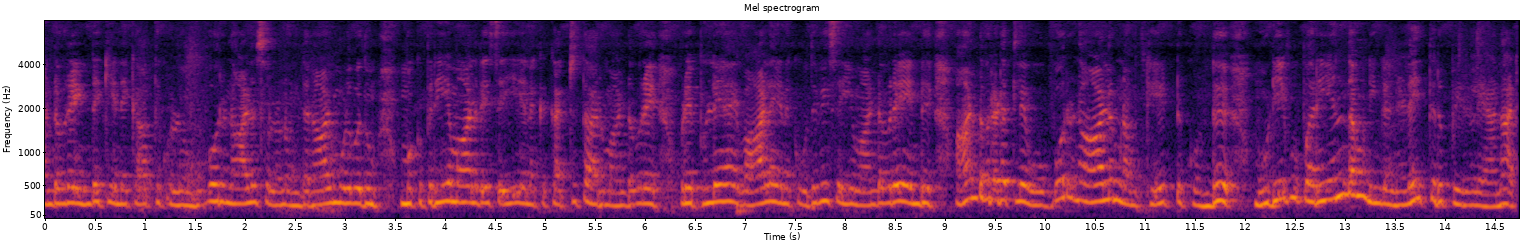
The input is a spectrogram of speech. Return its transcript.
ஆண்டவரே இன்றைக்கு என்னை காத்துக்கொள்ளும். ஒவ்வொரு நாளும் சொல்லணும். இந்த நாள் முழுவதும் உமக்கு பிரியமானதை செய்ய எனக்கு கற்றுத்தாரும். ஆண்டவரே உடைய பிள்ளையாய் வாழ எனக்கு உதவி செய்யும். ஆண்டவரே என்று ஆண்டவரிடத்தில் ஒவ்வொரு நாளும் நாம் கேட்டுக்கொண்டு முடிவு பரியந்தம் நீங்கள் நிலைத்திருப்பீர்களே. ஆனால்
